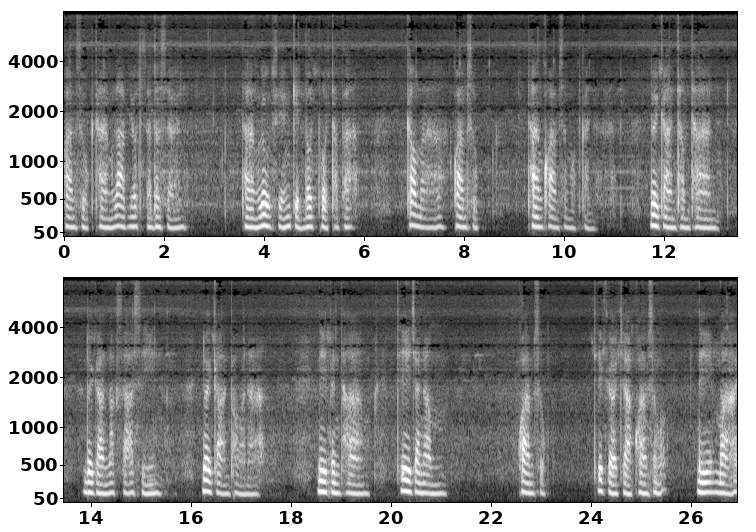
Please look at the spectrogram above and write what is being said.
ความสุขทางลาบยศสรรเสริญ ทางรูปเสียงกลิ่นรสผลทพะ เข้ามาความสุขทางความสงบกัน ด้วยการทำทาน ด้วยการรักษาศีล ด้วยการภาวนา นี่เป็นทางที่จะนำความสุขที่เกิดจากความสงบนี้มาให้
